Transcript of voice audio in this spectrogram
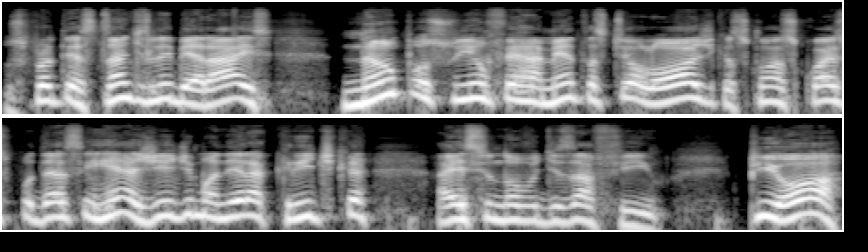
Os protestantes liberais não possuíam ferramentas teológicas com as quais pudessem reagir de maneira crítica a esse novo desafio. Pior,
